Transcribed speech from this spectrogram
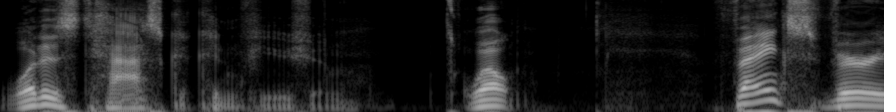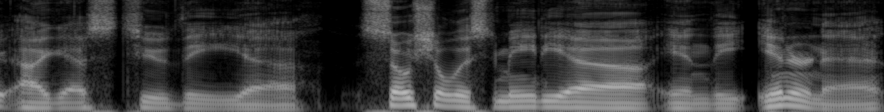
What is task confusion? Well, thanks very, I guess, to the uh, socialist media and the internet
